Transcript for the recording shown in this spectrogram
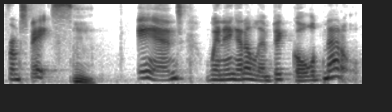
from space. Mm. And winning an Olympic gold medal.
